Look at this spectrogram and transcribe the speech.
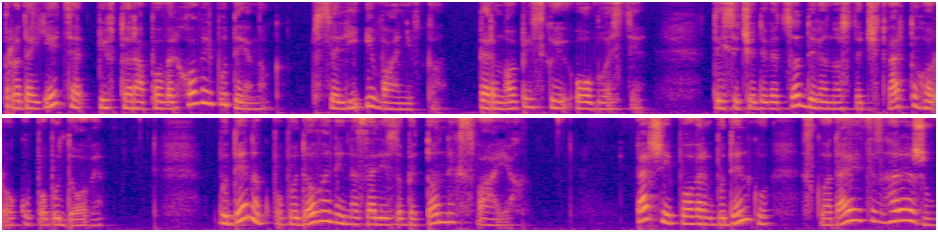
Продається півтораповерховий будинок в селі Іванівка Тернопільської області 1994 року побудови. Будинок побудований на залізобетонних сваях. Перший поверх будинку складається з гаражу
